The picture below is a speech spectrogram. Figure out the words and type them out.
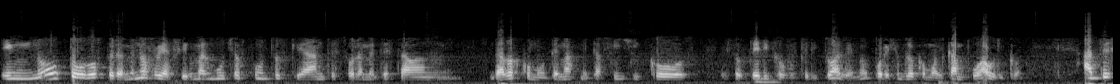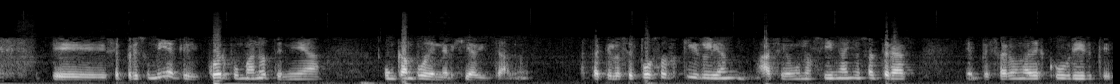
en no todos, pero al menos reafirmar muchos puntos que antes solamente estaban dados como temas metafísicos, esotéricos o espirituales, ¿no? Por ejemplo, como el campo áurico. Antes eh, se presumía que el cuerpo humano tenía un campo de energía vital. Hasta que los esposos Kirlian, hace unos 100 años atrás, empezaron a descubrir que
